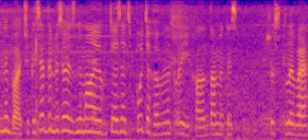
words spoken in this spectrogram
Не бачу. Якось Я дивлюся, знімаю, хотіла зняти потяг, а вони приїхали. Там якесь щось пливе.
